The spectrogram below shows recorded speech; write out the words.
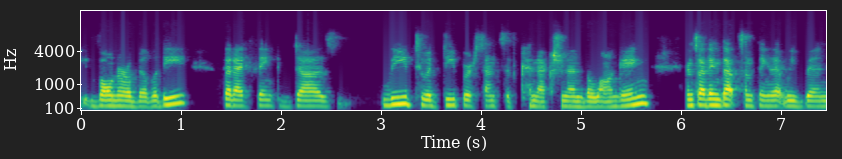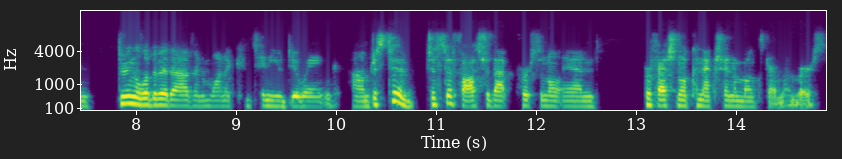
vulnerability that I think does lead to a deeper sense of connection and belonging. And so I think that's something that we've been doing a little bit of and want to continue doing um, just to just to foster that personal and professional connection amongst our members.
